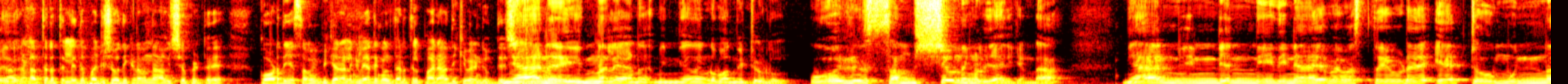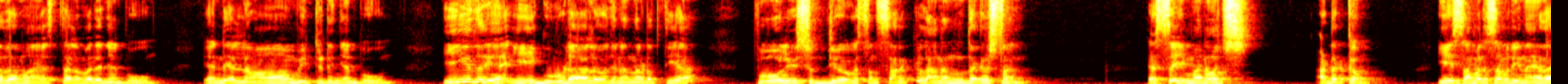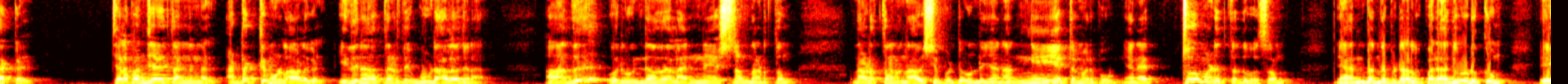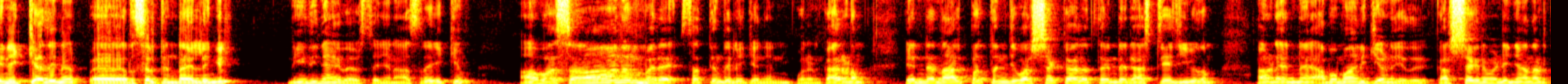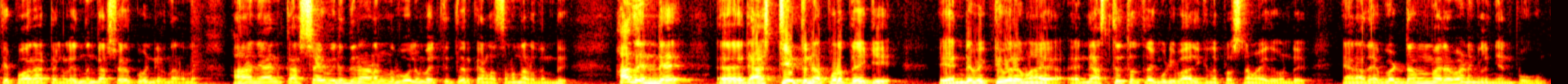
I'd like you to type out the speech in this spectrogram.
അത്തരത്തിൽ ഇത് പരിശോധിക്കണമെന്ന് ആവശ്യപ്പെട്ട് കോടതിയെ സമീപിക്കാൻ അല്ലെങ്കിൽ ഏതെങ്കിലും തരത്തിൽ പരാതിക്ക് വേണ്ടി ഉദ്ദേശിച്ചു ഞാൻ ഇന്നലെയാണ് മിഞ്ഞാന്ന് ഇവിടെ വന്നിട്ടേ ഉള്ളൂ ഒരു സംശയവും നിങ്ങൾ വിചാരിക്കണ്ട. ഞാൻ ഇന്ത്യൻ നീതിന്യായ വ്യവസ്ഥയുടെ ഏറ്റവും ഉന്നതമായ സ്ഥലം വരെ ഞാൻ പോകും. എന്റെ എല്ലാം വിറ്റിട്ട് ഞാൻ പോകും. ഇത് ഈ ഗൂഢാലോചന നടത്തിയ പോലീസ് ഉദ്യോഗസ്ഥൻ circle Ananthakrishnan S I Manoj അടക്കം ഈ സമരസമിതി നേതാക്കൾ ചില പഞ്ചായത്ത് അംഗങ്ങൾ അടക്കമുള്ള ആളുകൾ ഇതിനകത്ത് നടത്തിയ ഗൂഢാലോചന. അത് ഒരു ഉന്നതതല അന്വേഷണം നടത്തും നടത്തണമെന്ന് ആവശ്യപ്പെട്ടുകൊണ്ട് ഞാൻ അങ്ങേയറ്റം വരെ പോകും. ഞാൻ ഏറ്റവും അടുത്ത ദിവസം ഞാൻ ബന്ധപ്പെട്ട ആൾക്ക് പരാതി കൊടുക്കും. എനിക്കതിന് റിസൾട്ട് ഉണ്ടായില്ലെങ്കിൽ നീതിന്യായ വ്യവസ്ഥയെ ഞാൻ ആശ്രയിക്കും. അവസാനം വരെ സത്യം തെളിയിക്കാൻ ഞാൻ പോരാടും. കാരണം എന്റെ നാൽപ്പത്തഞ്ച് വർഷക്കാലത്തെ എന്റെ രാഷ്ട്രീയ ജീവിതം ആണ് എന്നെ അപമാനിക്കുകയാണ് ചെയ്തത്. കർഷകന് വേണ്ടി ഞാൻ നടത്തിയ പോരാട്ടങ്ങൾ എന്നും കർഷകർക്ക് വേണ്ടി നടന്ന് ആ ഞാൻ കർഷക വിരുദ്ധനാണെന്ന് പോലും വരുത്തി തീർക്കാനുള്ള ശ്രമം നടന്നിട്ടുണ്ട്. അതെന്റെ രാഷ്ട്രീയത്തിനപ്പുറത്തേക്ക് എന്റെ വ്യക്തിപരമായ എന്റെ അസ്തിത്വത്തെ കൂടി ബാധിക്കുന്ന പ്രശ്നമായതുകൊണ്ട് ഞാൻ അത് എവിടം വരെ വേണമെങ്കിലും ഞാൻ പോകും.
